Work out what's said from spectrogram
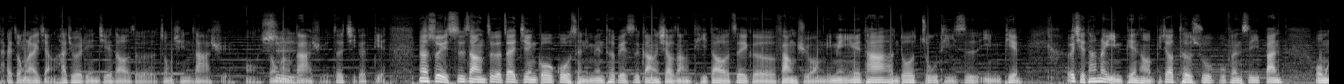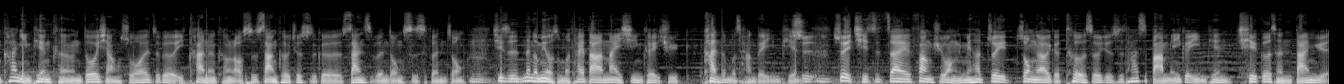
台中来讲，它就会连接到这个中心大学、哦，中央大学这几个点。那所以事实上，这个在建构过程里面，特别是刚刚校长提到这个放学网里面，因为它很多主体是影片，而且它那个影片哈、比较特殊的部分是一般我们看影片可能都会想说，哎，这个一看呢，可能老师上课就是个三十分钟、四十分钟，嗯其实那个没有什么太大的耐性可以去看这么长的影片。是所以其实，在放学网里面，它最重要一个特色就是，它是把每一个影片切割成单元，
